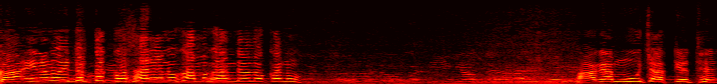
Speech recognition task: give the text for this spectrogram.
ਕਾ ਇਹਨਾਂ ਨੂੰ ਇੱਧਰ ਧੱਕੋ ਸਾਰਿਆਂ ਨੂੰ ਕੰਮ ਕਰਨ ਦਿਓ ਲੋਕਾਂ ਨੂੰ। ਆ ਗਿਆ ਮੂੰਹ ਚੱਕ ਕੇ ਇੱਥੇ।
